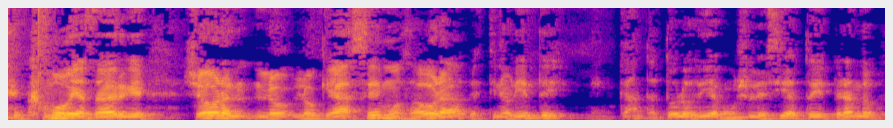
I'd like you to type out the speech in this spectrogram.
¿Cómo voy a saber que.? Yo ahora, lo, lo que hacemos ahora, Destino Oriente, encanta, todos los días, como yo le decía, estoy esperando,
